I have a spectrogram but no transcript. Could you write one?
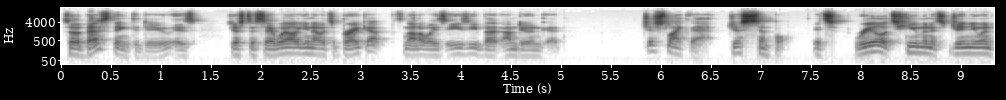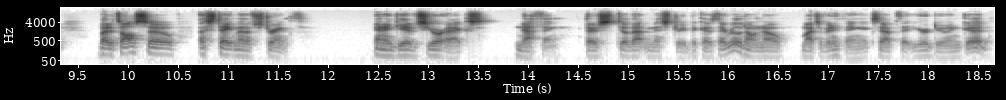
So the best thing to do is just to say, well, you know, it's a breakup. It's not always easy, but I'm doing good. Just like that. Just simple. It's real, it's human, it's genuine, but it's also a statement of strength. And it gives your ex nothing. There's still that mystery because they really don't know much of anything except that you're doing good.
